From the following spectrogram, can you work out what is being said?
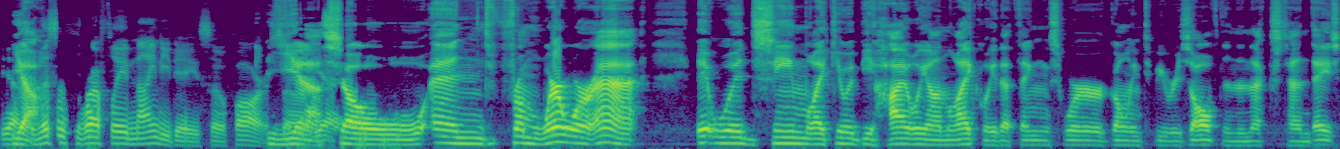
Yes, Yeah. and this is roughly ninety days so far. So, yeah, so and from where we're at it would seem like it would be highly unlikely that things were going to be resolved in the next 10 days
